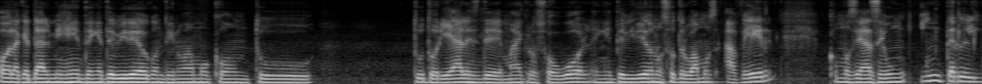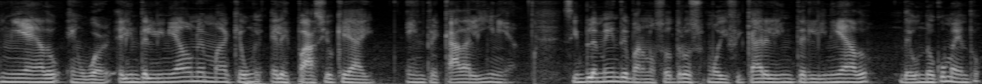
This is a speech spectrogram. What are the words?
Hola, ¿qué tal mi gente? En este video continuamos con tu tutoriales de Microsoft Word. En este video nosotros vamos a ver cómo se hace un interlineado en Word. El interlineado no es más que el espacio que hay entre cada línea. Simplemente para nosotros modificar el interlineado de un documento,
